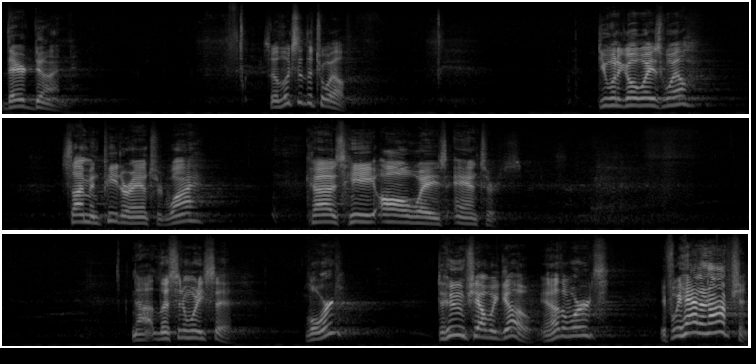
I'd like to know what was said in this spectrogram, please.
They're done. So it looks at the 12. Do you want to go away as well? Simon Peter answered, Why? Because he always answers. Now, listen to what he says Lord, to whom shall we go? In other words, if we had an option,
